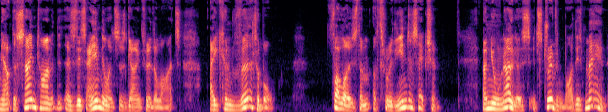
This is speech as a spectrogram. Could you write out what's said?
Now, at the same time as this ambulance is going through the lights, a convertible follows them through the intersection. And you'll notice it's driven by this man.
